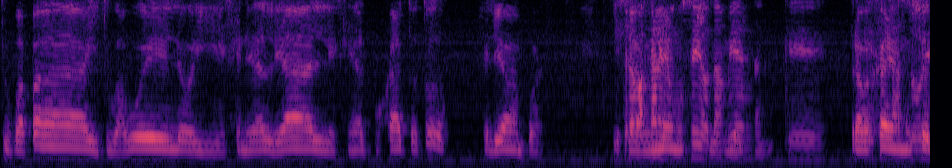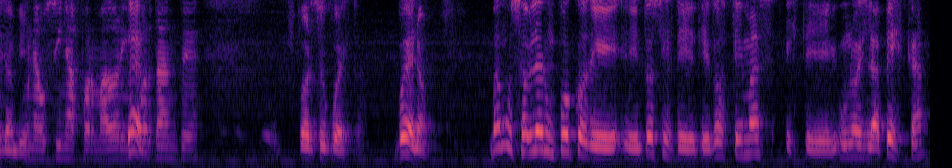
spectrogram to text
tu papá y tu abuelo y el general Leal, el general Pujato, todos peleaban por... Y trabajar en el museo también, que trabajar en el museo también. Una usina formadora importante. Por supuesto. Bueno, vamos a hablar un poco de entonces de, dos temas. Este, uno es la pesca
